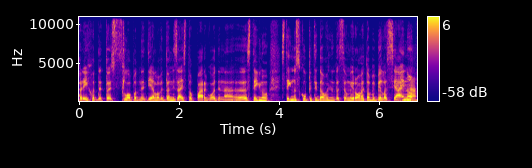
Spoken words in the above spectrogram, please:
prihode, to je slobodne dijelove, da oni zaista u par godina e, stignu, stignu skupiti dovoljno da se umirove, to bi bilo sjajno. E,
